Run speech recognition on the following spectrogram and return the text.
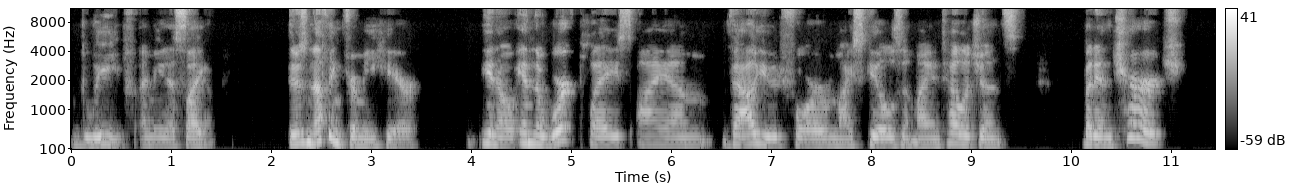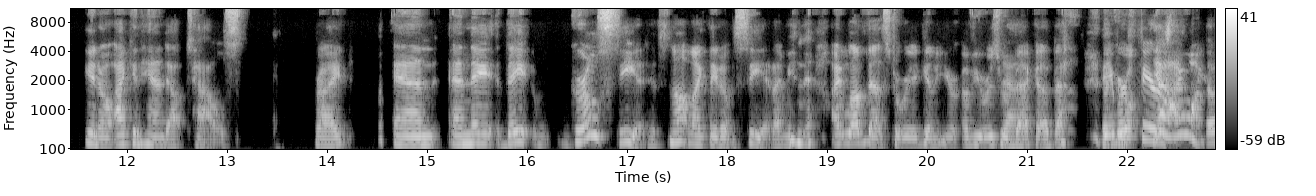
leave. I mean, it's like. There's nothing for me here. You know, in the workplace, I am valued for my skills and my intelligence. But in church, you know, I can hand out towels, right? and and they they girls see it it's not like they don't see it i mean i love that story again of, yours Yeah. rebecca about the They were girl, fierce. yeah i want Those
